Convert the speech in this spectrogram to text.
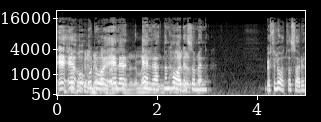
Eh, och, och då, eller, eller att man har det som en... Förlåt, vad sa du?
